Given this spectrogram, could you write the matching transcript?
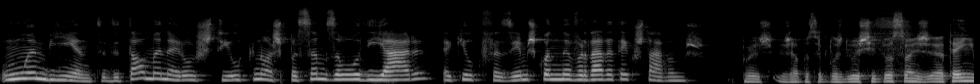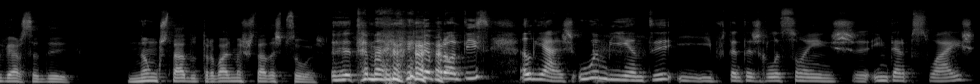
um ambiente de tal maneira hostil que nós passamos a odiar aquilo que fazemos quando na verdade até gostávamos. Pois, já passei pelas duas situações, até a inversa de não gostar do trabalho, mas gostar das pessoas. Uh, também, pronto, isso. Aliás, o ambiente e, e, portanto, as relações eh, interpessoais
